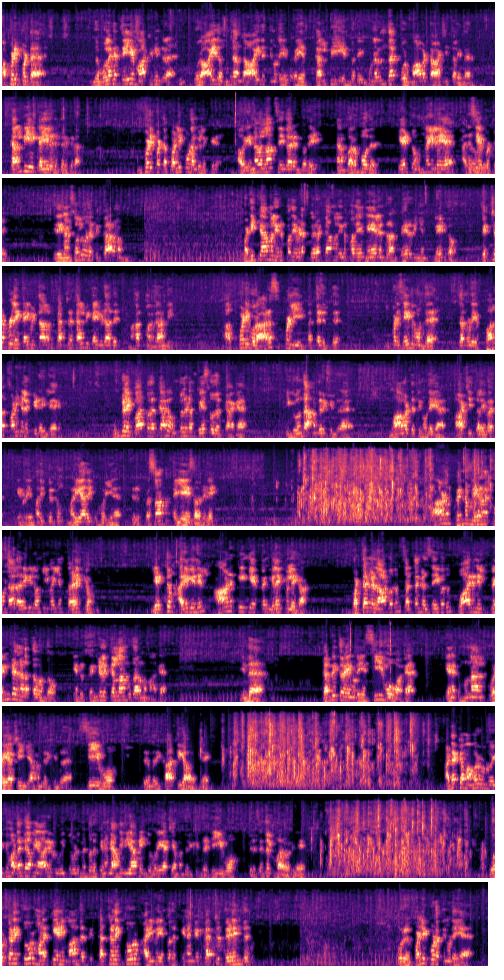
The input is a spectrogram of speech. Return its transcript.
அப்படிப்பட்ட இந்த உலகத்தையே மாற்றுகின்ற ஒரு ஆயுதம் உண்டு. அந்த ஆயுதத்தினுடைய பெயர் கல்வி என்பதை உணர்ந்த ஒரு மாவட்ட ஆட்சித்தலைவர் கல்வியை கையில் எடுத்திருக்கிறார். இப்படிப்பட்ட பள்ளிக்கூடங்களுக்கு அவர் என்னவெல்லாம் செய்தார் என்பதை நான் வரும்போது கேட்டு உண்மையிலேயே அதிசயப்பட்டேன். இதை நான் சொல்வதற்கு காரணம் படிக்காமல் இருப்பதை விட பிறக்காமல் இருப்பதே மேல் என்றான் பேரறிஞன் பிளேட்டோ. பெற்ற பிள்ளை கைவிட்டாலும் கற்ற கல்வி கைவிடாது மகாத்மா காந்தி. அப்படி ஒரு அரசு பள்ளியை தத்தெடுத்து இப்படி செய்து கொண்டு தன்னுடைய பல பணிகளுக்கு இடையிலே உங்களை பார்ப்பதற்காக உங்களிடம் பேசுவதற்காக இங்கு வந்து அமர்ந்திருக்கின்ற மாவட்டத்தினுடைய ஆட்சித்தலைவர் என்னுடைய மதிப்பிற்கும் மரியாதைக்கும் உரிய திரு பிரசாந்த் ஐஏஎஸ் அவர்களே. ஆணும் பெண்ணும் நிகரனக் கொண்டால் அறிவில் ஒங்கி மையம் தழைக்கும். எட்டும் அறிவினில் ஆணுக்கு இங்கே பெண் இழைப்பில்லைகான் வட்டங்கள் ஆடுவதும் சட்டங்கள் செய்வதும் வாரினில் பெண்கள் நடத்த வந்தோம் என்று பெண்களுக்கெல்லாம் உதாரணமாக இந்த கல்வித்துறையினுடைய சிஓவாக எனக்கு முன்னால் உரையாற்றி இங்கே அமர்ந்திருக்கின்ற சிஇஓ திருமதி கார்த்திகா அவர்களே. அடக்கம் அமர்வுள் வைக்கும் அடங்காமை ஆறிருள் வைத்து விடும் என்பதற்கு இணங்க அமைதியாக இங்கு உரையாற்றி அமர்ந்திருக்கின்ற டிஇஓ திரு செந்தில்குமார் அவர்களே. ஒட்டனைத்தோறும் மணற்கேணி மாந்தற்கு கற்றனைத்தோறும் அறிவு என்பதற்கு இணங்க கற்று தெளிந்து ஒரு பள்ளிக்கூடத்தினுடைய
